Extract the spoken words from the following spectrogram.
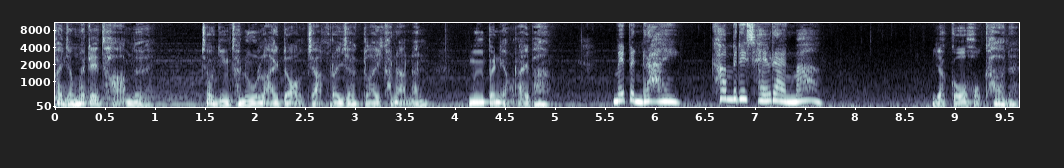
้ายังไม่ได้ถามเลย เจ้ายิงธนูหลายดอกจากระยะไกลขนาดนั้น มือเป็นอย่างไรบ้าง ไม่เป็นไร ข้าไม่ได้ใช้แรงมาก อย่าโกหกข้านะ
